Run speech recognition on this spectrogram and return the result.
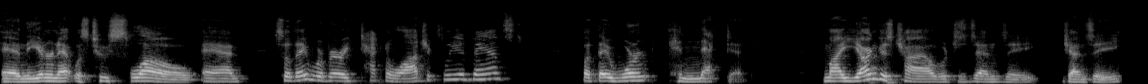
And the internet was too slow. And so they were very technologically advanced, but they weren't connected. My youngest child, which is Gen Z, Gen Z,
